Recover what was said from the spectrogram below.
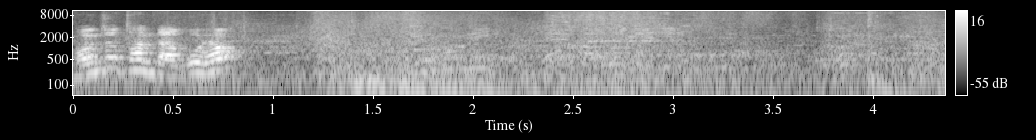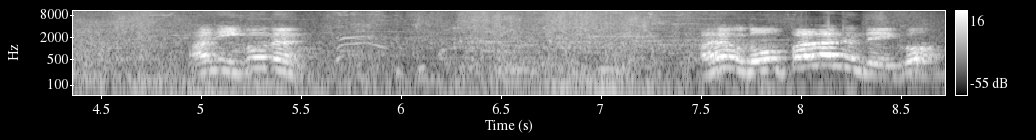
먼저 탄다고, 형? 아니 이거는 아 형 너무 빨랐는데 이거?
